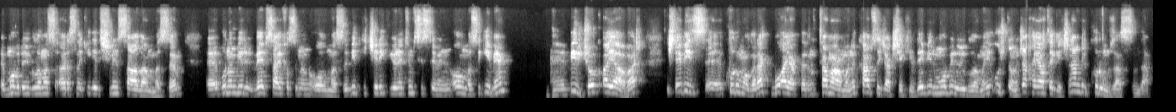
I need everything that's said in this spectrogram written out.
e, mobil uygulaması arasındaki iletişimin sağlanması, e, bunun bir web sayfasının olması, bir içerik yönetim sisteminin olması gibi birçok ayağı var. İşte biz kurum olarak bu ayakların tamamını kapsayacak şekilde bir mobil uygulamayı uçtan uca hayata geçiren bir kurumuz aslında.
